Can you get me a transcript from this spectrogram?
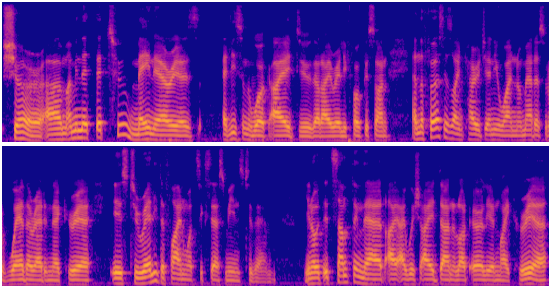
Sure. Um, I mean, there, there, are two main areas, at least in the work I do, that I really focus on. And the first is I encourage anyone, no matter sort of where they're at in their career, is to really define what success means to them. You know, it's something that I, I wish I had done a lot earlier in my career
